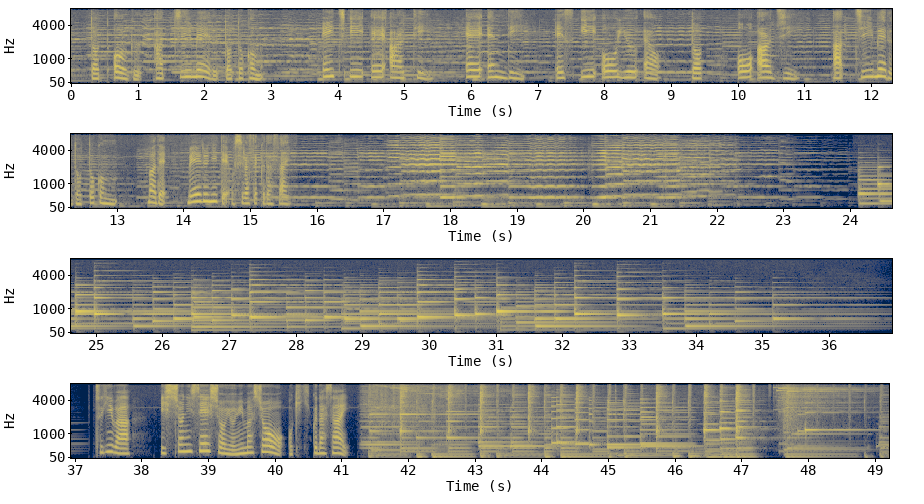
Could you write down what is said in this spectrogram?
h-e-a-r-t-a-n-d-s-e-o-u-l.org.org.gmail.com までメールにてお知らせください。は一緒に聖書を読みましょうお聞きください。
